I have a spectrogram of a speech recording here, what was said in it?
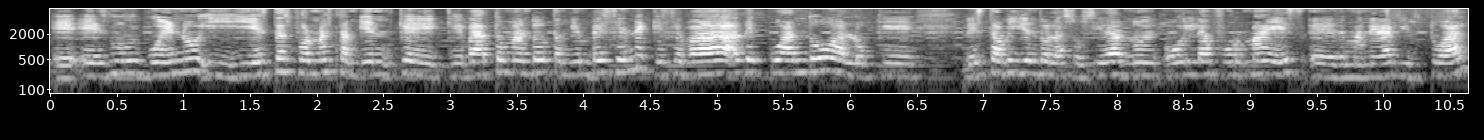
Eh, es muy bueno y, estas formas también que, que, va tomando también BCN, que se va adecuando a lo que está viviendo la sociedad. ¿no? Hoy la forma es eh, de manera virtual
